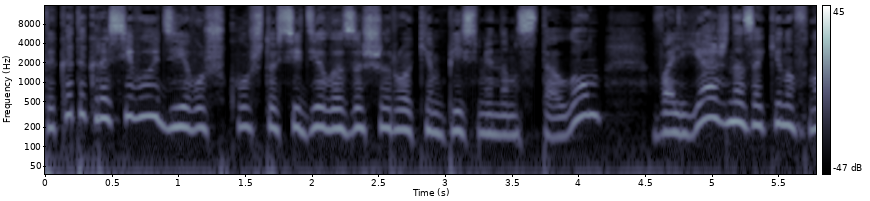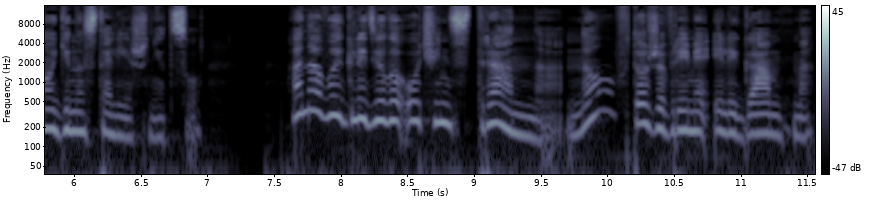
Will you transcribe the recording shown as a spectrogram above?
так это красивую девушку, что сидела за широким письменным столом, вальяжно закинув ноги на столешницу — она выглядела очень странно, но в то же время элегантно,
